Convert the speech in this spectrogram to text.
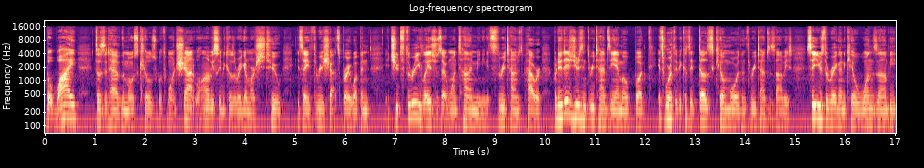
But why does it have the most kills with one shot? Well, obviously because the Ray Gun Mark II is a three-shot spray weapon. It shoots three lasers at one time, meaning it's three times the power, but it is using three times the ammo, but it's worth it because it does kill more than three times the zombies. Say you use the ray gun to kill one zombie,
